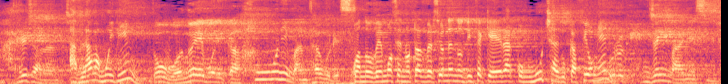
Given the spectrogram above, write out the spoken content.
말을 잘하는. Hablaba muy bien. 또 원어에 보니까 학문이 많다고 그랬어요. Cuando vemos en otras versiones nos dice que era con mucha educación él. 공부를 굉장히 많이 했습니다.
